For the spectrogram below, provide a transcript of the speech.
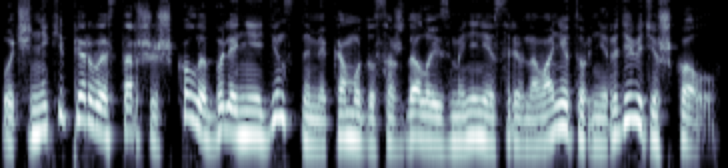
Ученики первой старшей школы были не единственными, кому досаждало изменение соревнований турнира девяти школ.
